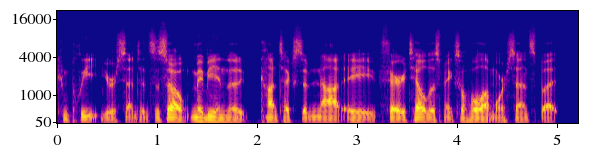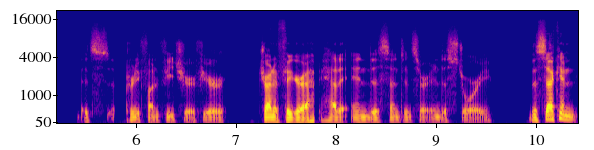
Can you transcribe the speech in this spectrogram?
complete your sentence. So maybe in the context of not a fairy tale, this makes a whole lot more sense, but it's a pretty fun feature if you're trying to figure out how to end a sentence or end a story. The second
